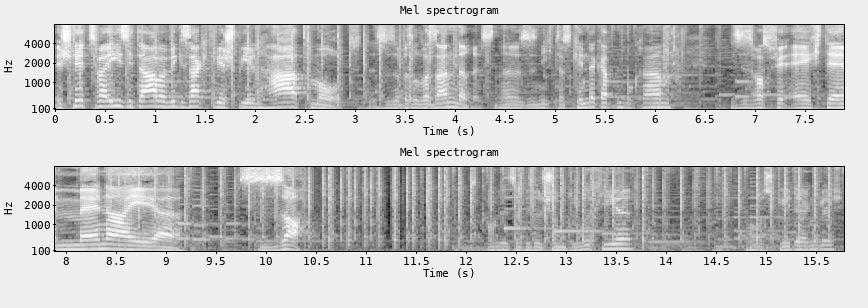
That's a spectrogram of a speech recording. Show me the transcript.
Es steht zwar easy da, aber wie gesagt, wir spielen Hard Mode. Das ist ein bisschen was anderes. Ne? Das ist nicht das Kindergartenprogramm. Das ist was für echte Männer hier. So. Kommt jetzt ein bisschen schon durch hier. Oh, was geht eigentlich?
